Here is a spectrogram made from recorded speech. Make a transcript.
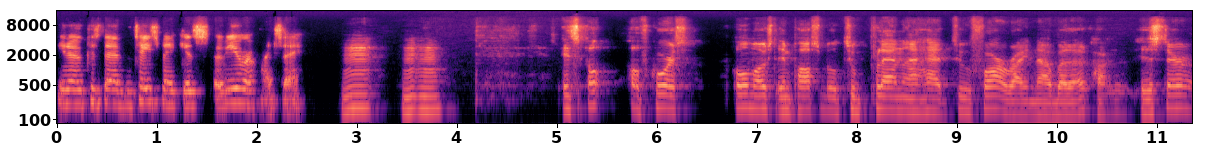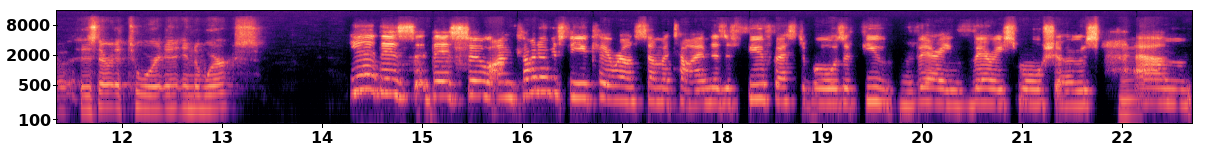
you know, because they're the tastemakers of Europe, I'd say. Mm, mm-mm. It's of course almost impossible to plan ahead too far right now. But uh, uh, is there is there a tour in, in the works? Yeah, there's there's so I'm coming over to the UK around summertime. There's a few festivals, a few very very small shows, Mm. um,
